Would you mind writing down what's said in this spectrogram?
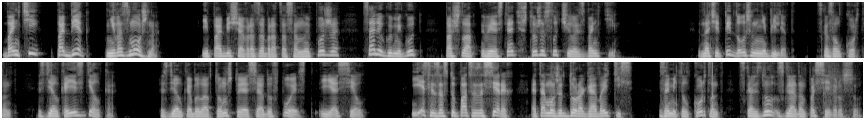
Банти? Побег? Невозможно!» и, пообещав разобраться со мной позже, Салли Гумигут пошла выяснять, что же случилось с Банти. «Значит, ты должен мне билет», — сказал Кортленд. «Сделка есть сделка». Сделка была в том, что я сяду в поезд, и я сел. «Если заступаться за серых, это может дорого обойтись», — заметил Кортленд, скользнув взглядом по Северусу.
